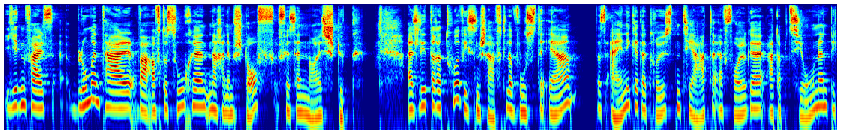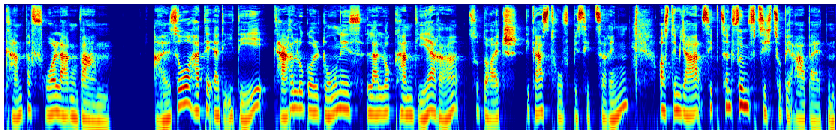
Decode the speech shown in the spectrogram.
Jedenfalls, Blumenthal war auf der Suche nach einem Stoff für sein neues Stück. Als Literaturwissenschaftler wusste er, dass einige der größten Theatererfolge Adaptionen bekannter Vorlagen waren. Also hatte er die Idee, Carlo Goldonis La Locandiera, zu Deutsch die Gasthofbesitzerin, aus dem Jahr 1750 zu bearbeiten,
